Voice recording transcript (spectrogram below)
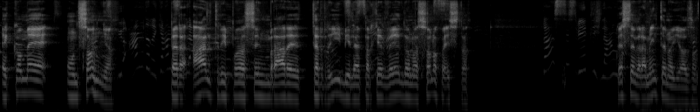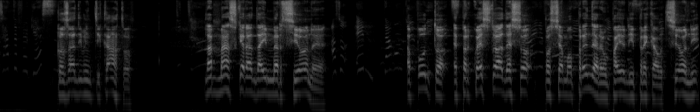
è come un sogno. Per altri può sembrare terribile perché vedono solo questo. Questo è veramente noioso. Cosa ha dimenticato? La maschera da immersione. Appunto, e per questo adesso possiamo prendere un paio di precauzioni,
